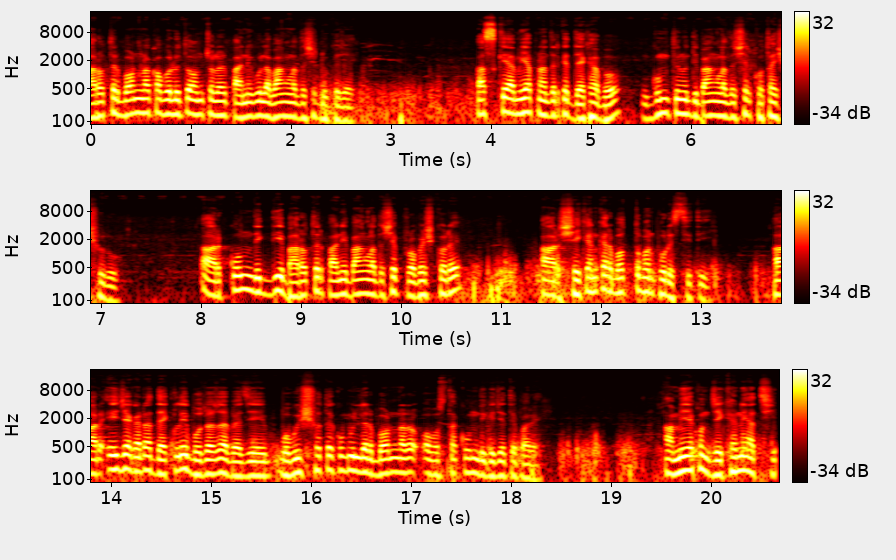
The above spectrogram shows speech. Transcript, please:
ভারতের বন্যা কবলিত অঞ্চলের পানিগুলো বাংলাদেশে ঢুকে যায়। আজকে আমি আপনাদেরকে দেখাবো গুমতি নদী বাংলাদেশের কোথায় শুরু, আর কোন দিক দিয়ে ভারতের পানি বাংলাদেশে প্রবেশ করে, আর সেখানকার বর্তমান পরিস্থিতি। আর এই জায়গাটা দেখলেই বোঝা যাবে যে ভবিষ্যতে কুমিল্লার বন্যার অবস্থা কোন দিকে যেতে পারে। আমি এখন যেখানে আছি,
